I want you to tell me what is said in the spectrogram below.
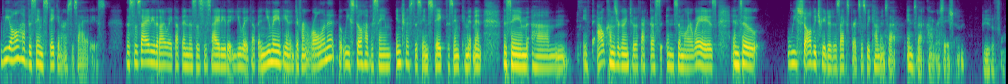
we all have the same stake in our societies. The society that I wake up in is a society that you wake up in. You may be in a different role in it, but we still have the same interest, the same stake, the same commitment, the same, um, if the outcomes are going to affect us in similar ways. And so we should all be treated as experts as we come into that, into that conversation. Beautiful.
